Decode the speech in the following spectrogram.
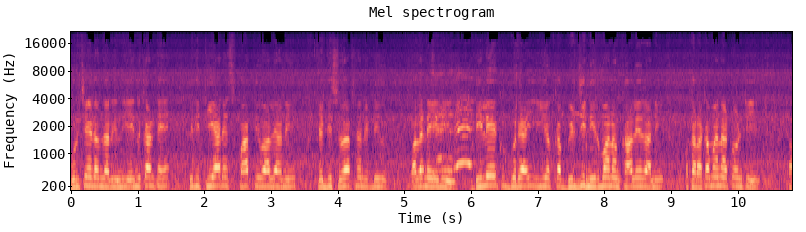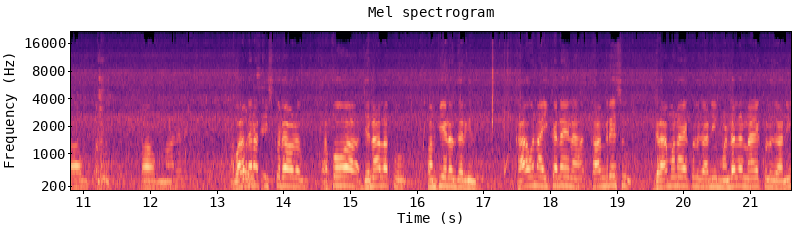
గురి చేయడం జరిగింది. ఎందుకంటే ఇది టీఆర్ఎస్ పార్టీ వాళ్ళే అని పెద్ది సుదర్శన్ రెడ్డి వల్లనే ఇది డిలేకు గురై ఈ యొక్క బ్రిడ్జి నిర్మాణం కాలేదని ఒక రకమైనటువంటి వాదన తీసుకురావడం అపోవ జనాలకు పంపించడం జరిగింది. కావున ఇకనైనా కాంగ్రెసు గ్రామ నాయకులు కానీ మండల నాయకులు కానీ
